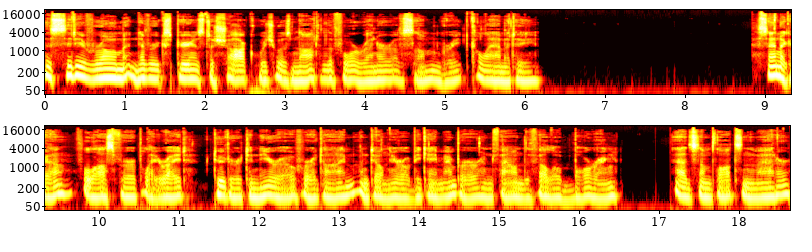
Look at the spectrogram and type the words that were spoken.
The city of Rome never experienced a shock which was not the forerunner of some great calamity. Seneca, philosopher, playwright, tutor to Nero for a time until Nero became emperor and found the fellow boring, had some thoughts in the matter.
